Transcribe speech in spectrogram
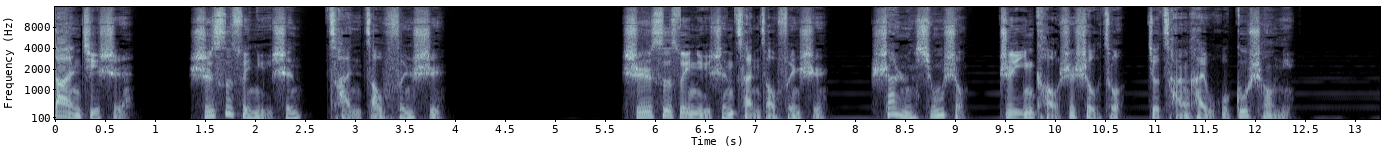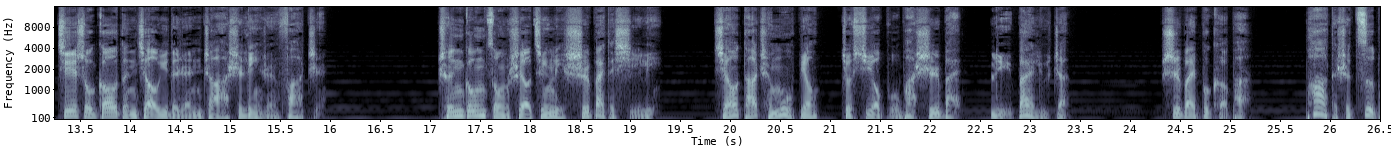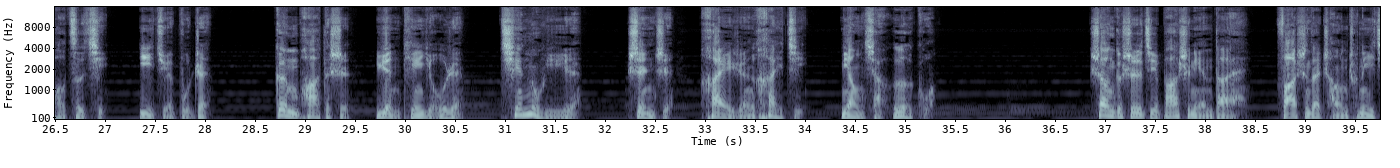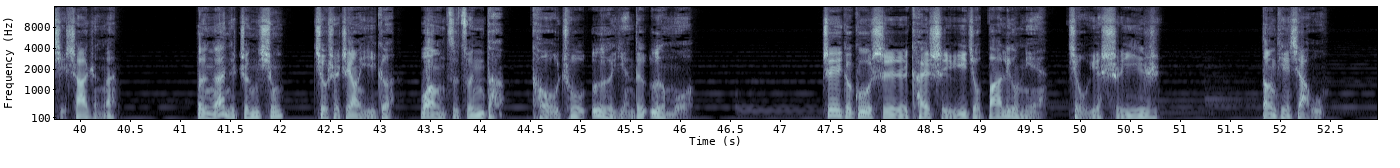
大案纪实：十四岁女生惨遭分尸。十四岁女生惨遭分尸，杀人凶手只因考试受挫就残害无辜少女。接受高等教育的人渣是令人发指。成功总是要经历失败的洗礼，想要达成目标，就需要不怕失败，屡败屡战。失败不可怕，怕的是自暴自弃，一蹶不振，更怕的是。怨天尤人，迁怒于人，甚至害人害己，酿下恶果。上个世纪八十年代发生在长春的一起杀人案，本案的真凶就是这样一个妄自尊大、口出恶言的恶魔。这个故事开始于一九八六年九月十一日，当天下午，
